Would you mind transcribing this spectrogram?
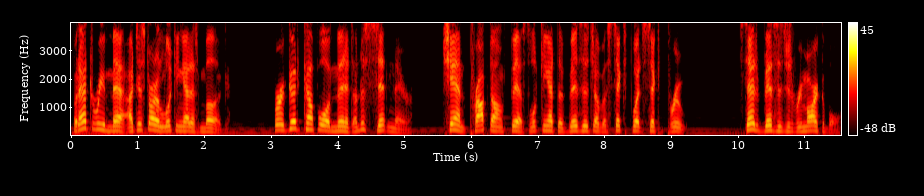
but after we met I just started looking at his mug. For a good couple of minutes I'm just sitting there, chin propped on fists, looking at the visage of a six-foot-six brute. Said visage is remarkable,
